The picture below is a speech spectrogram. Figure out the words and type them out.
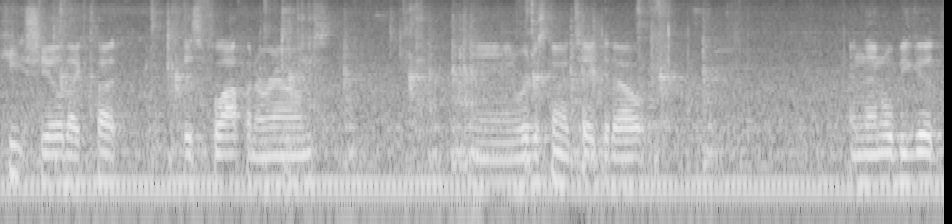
heat shield I cut is flopping around, and we're just gonna take it out, and then we'll be good.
